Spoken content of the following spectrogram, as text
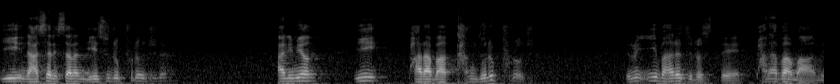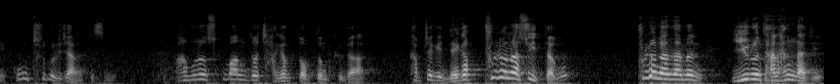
이 나사렛 사람 예수를 풀어주랴? 아니면 이 바라바 강도를 풀어주랴? 여러분 이 말을 들었을 때 바라바 마음이 꿈틀거리지 않았겠습니까? 아무런 소망도 자격도 없던 그가 갑자기 내가 풀려날 수 있다고? 풀려난다면 이유는 단 한 가지.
